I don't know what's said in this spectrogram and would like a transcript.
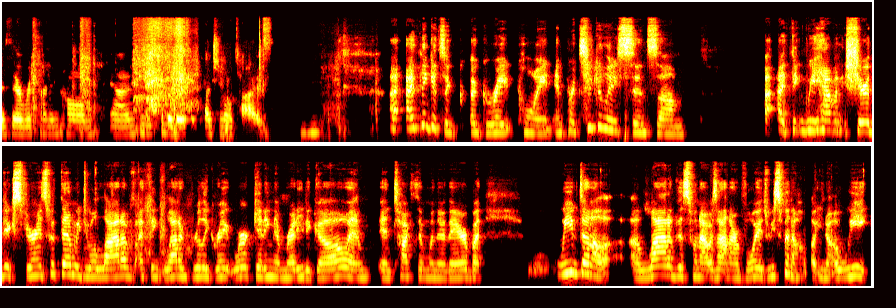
as they're returning home and make some of those intentional ties. Mm-hmm. I, I, think it's a, a great point, and particularly since um, I think we haven't shared the experience with them. We do a lot of, I think, a lot of really great work getting them ready to go and and talk to them when they're there. But we've done a, a lot of this when I was on our voyage. We spent a you know a week,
